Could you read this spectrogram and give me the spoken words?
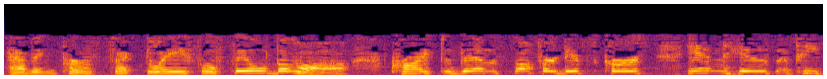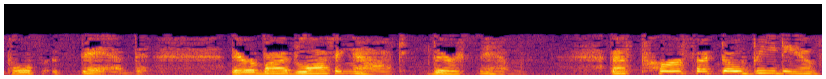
Having perfectly fulfilled the law, Christ then suffered its curse in his people's stead, thereby blotting out their sins. That perfect obedience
